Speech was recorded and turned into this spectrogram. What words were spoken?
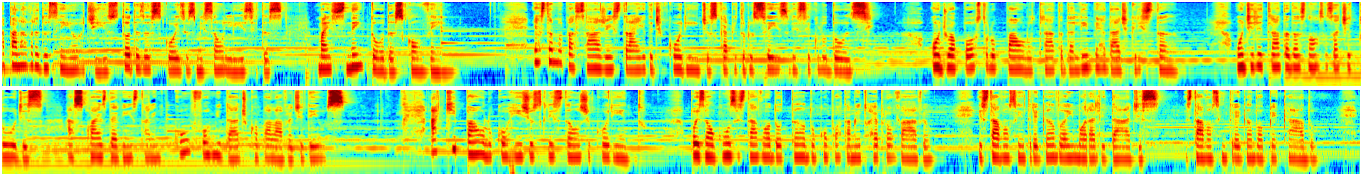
A palavra do Senhor diz: Todas as coisas me são lícitas, mas nem todas convêm. Esta é uma passagem extraída de Coríntios, capítulo 6, versículo 12, onde o apóstolo Paulo trata da liberdade cristã, onde ele trata das nossas atitudes, as quais devem estar em conformidade com a palavra de Deus. Aqui Paulo corrige os cristãos de Corinto, pois alguns estavam adotando um comportamento reprovável estavam se entregando a imoralidades, estavam se entregando ao pecado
